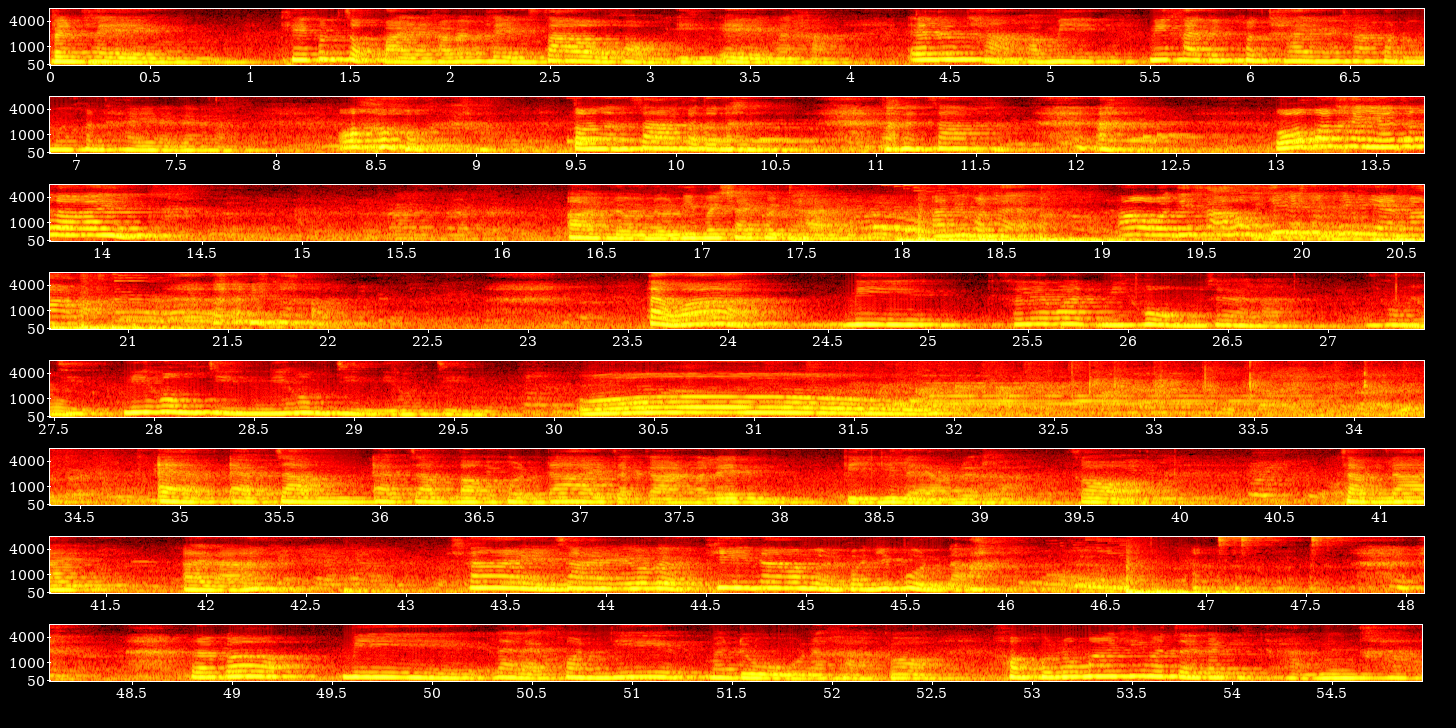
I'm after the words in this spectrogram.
เป็นเพลงที่เพิ่งจบไปนะคะ เป็นเพลงเศร้าของอิงเองนะคะ เอ๊ะลืมถามค่ะ มีมีใครเป็นคนไทยไหมคะ ขอดูมือคนไทยหน่อยนะคะ โอ้โหค่ะตัวนั้นทราบค่ะตัวนั้นตัวนั้นทราบค่ะอะโอ้คนไทยเยอะจังเลยอ่าเดี๋ยวเดี๋ยวนี่ไม่ใช่คนไทยอันนี้คน นิฮงจิตนิฮงจินนิฮงจินนิฮงจินโอ้แอบแอบจำแอบจำบางคนได้จากการมาเล่นปีที่แล้วด้วยค่ะ ก็จำได้อะไรนะ ใช่ใช่ก็แบบพี่หน้าเหมือนคนญี่ปุ่นนะ แล้วก็มีหลาย ๆ คนที่มาดูนะคะ ก็ขอบคุณมาก ๆ ที่มาเจอกันอีกครั้งหนึ่งค่ะ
